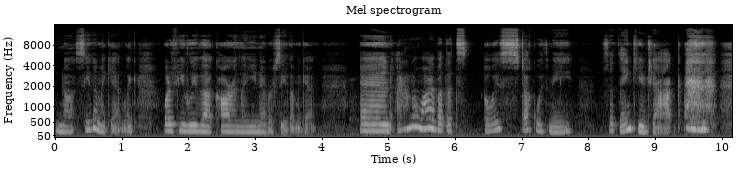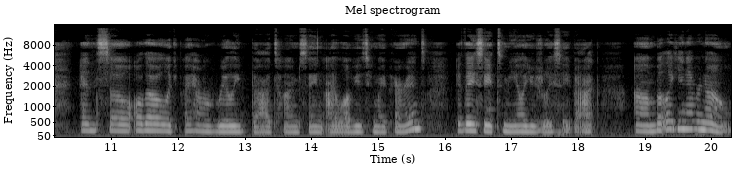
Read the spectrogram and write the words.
not see them again. Like, what if you leave that car and then you never see them again? And I don't know why, but that's always stuck with me. So thank you, Jack. and so, although like I have a really bad time saying I love you to my parents, if they say it to me, I'll usually say back. Um, but like you never know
